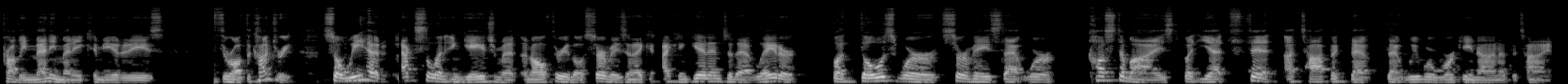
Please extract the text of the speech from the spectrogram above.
probably many, many communities throughout the country. So we mm-hmm. had excellent engagement in all three of those surveys, and I I can get into that later. But those were surveys that were customized, but yet fit a topic that that we were working on at the time.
